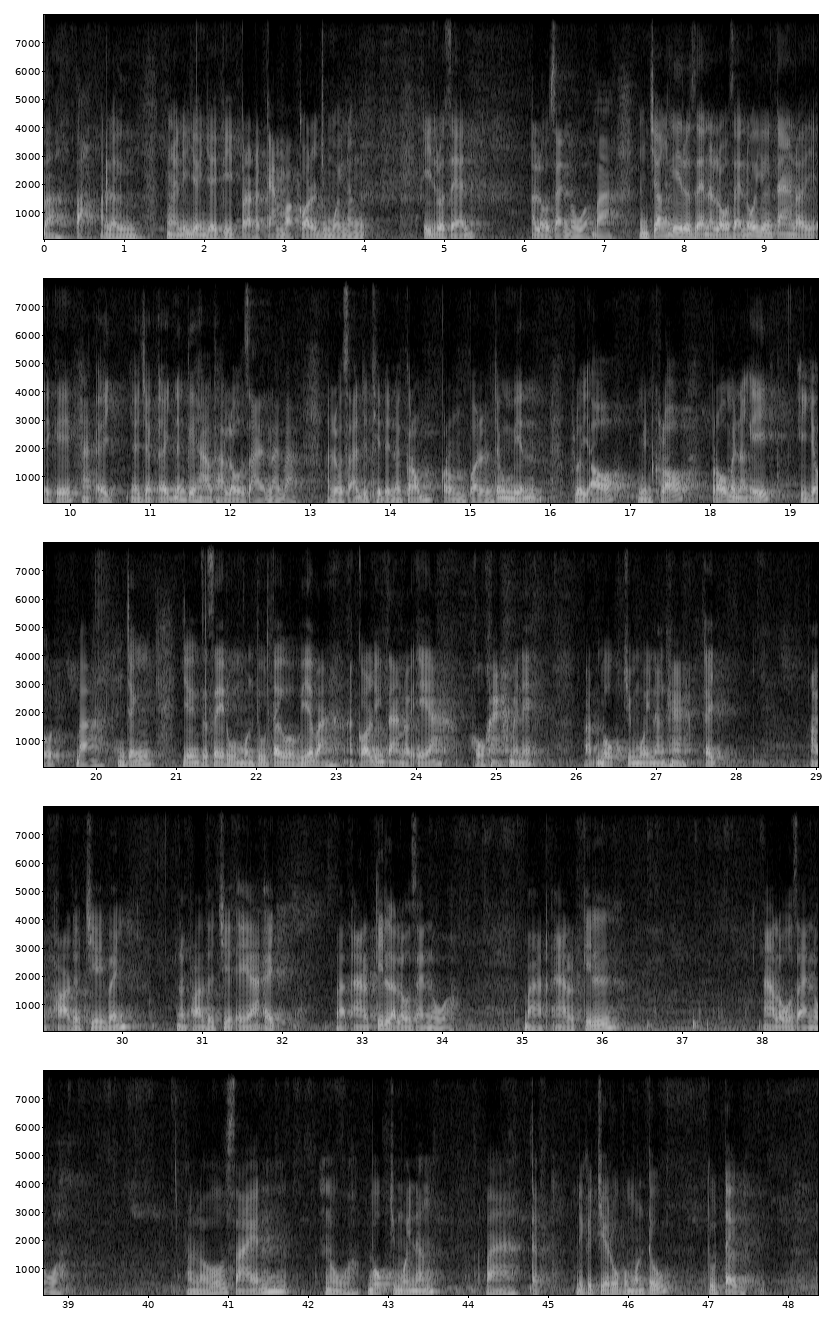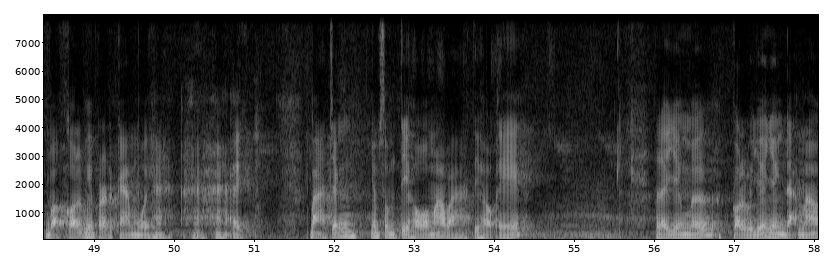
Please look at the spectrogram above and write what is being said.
បាទតោះឥឡូវថ្ងៃនេះយើងនិយាយពីប្រតិកម្មរបស់កុលជាមួយនឹងអ៊ីដ្រូសែនអាឡូសែនូបាទអញ្ចឹងអ៊ីដ្រូសែនអាឡូសែនូយើងតាំងដោយអីគេ H អញ្ចឹង H ហ្នឹងគេហៅថាឡូសែនហើយបាទអាឡូសែនជាធាតុដែលនៅក្រុមក្រុម7អញ្ចឹងមាន fluid O មាន chlor ប្រូមាននឹង E អ៊ីយ៉ូតបាទអញ្ចឹងយើងសរសេររួមមុនទូទៅរបស់វាបាទអាកុលយើងតាំងដោយ Air OH មែនទេបាទបូកជាមួយនឹង H H ឲ្យផលទៅជាវិញឲ្យផលទៅជា Air H បាទ alkyl halocyanur បាទ alkyl halocyanur halocyanur បូកជាមួយនឹងបាទទឹកនេះគឺជារូបមន្តទូទូទៅបកុលមានប្រតិកម្មមួយ H H បាទអញ្ចឹងខ្ញុំសុំឧទាហរណ៍មកបាទឧទាហរណ៍ A ឥឡូវយើងមើលកុលរបស់យើងយើងដាក់មក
